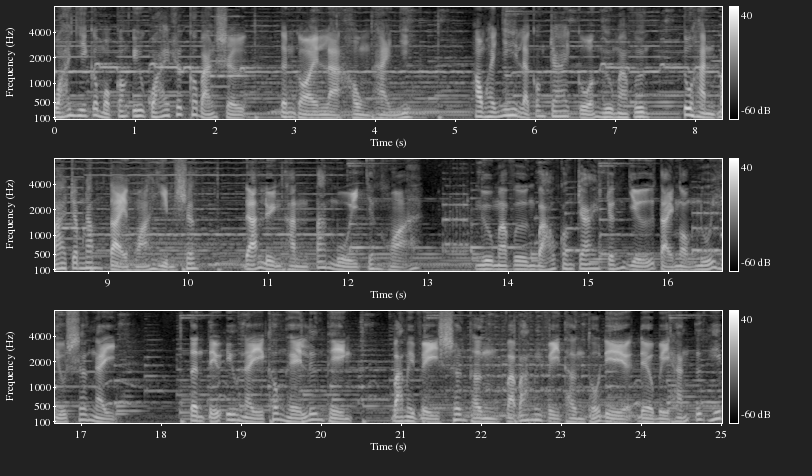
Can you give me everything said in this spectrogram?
quả nhiên có một con yêu quái rất có bản sự, tên gọi là Hồng Hài Nhi. Hồng Hài Nhi là con trai của Ngưu Ma Vương, tu hành 300 năm tại Hỏa Diệm Sơn, đã luyện thành tam muội chân hỏa. Ngưu Ma Vương bảo con trai trấn giữ tại ngọn núi Hiệu Sơn này Tên tiểu yêu này không hề lương thiện. 30 vị sơn thần và 30 vị thần thổ địa đều bị hắn ức hiếp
